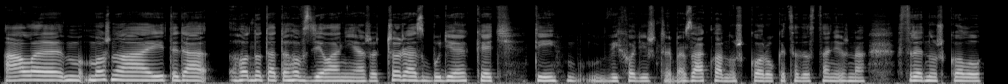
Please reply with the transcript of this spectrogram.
ale možno aj teda hodnota toho vzdelania, že čoraz bude, keď ty vychodíš treba základnú školu, keď sa dostaneš na strednú školu,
